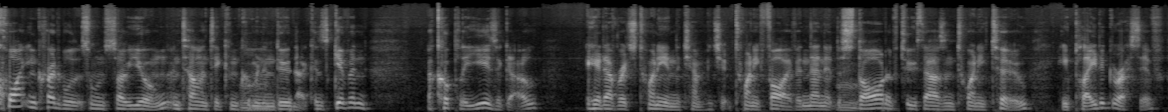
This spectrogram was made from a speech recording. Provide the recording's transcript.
quite incredible that someone so young and talented can come in hmm. and do that. Because given a couple of years ago, he had averaged 20 in the championship, 25, and then at the hmm. start of 2022, he played aggressive.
